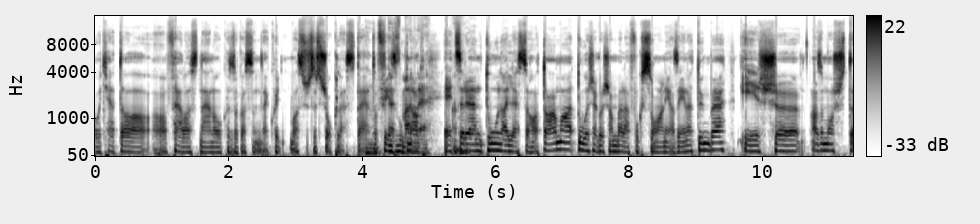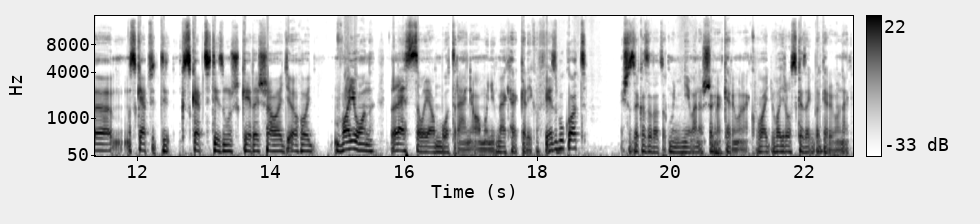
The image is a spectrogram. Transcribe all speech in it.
hogy hát a, a felhasználók azok azt mondják, hogy az, ez sok lesz. Tehát hmm, a Facebooknak egyszerűen túl nagy lesz a hatalma, túlságosan bele fog szólni az életünkbe, és az most szkepticizmus kérdése, hogy, hogy vajon lesz olyan botránya, mondjuk meghekkelik a Facebookot, és ezek az adatok mondjuk nyilvánosságra kerülnek, vagy, vagy rossz kezekbe kerülnek.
